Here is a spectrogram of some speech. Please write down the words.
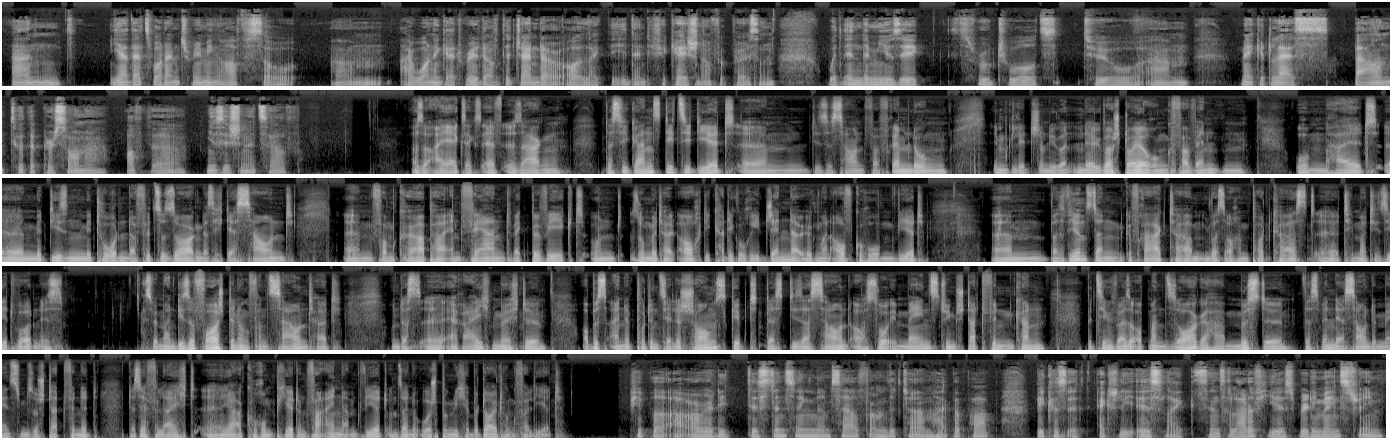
And yeah that's what i'm dreaming of. So um, I want to get rid of the gender or like the identification of a person within the music through tools to um, make it less bound to the persona of the musician itself. Also IXXF sagen, dass sie ganz dezidiert ähm, diese Soundverfremdung im Glitch und in der Übersteuerung verwenden, um halt äh, mit diesen Methoden dafür zu sorgen, dass sich der Sound ähm, vom Körper entfernt, wegbewegt und somit halt auch die Kategorie Gender irgendwann aufgehoben wird. Ähm, was wir uns dann gefragt haben, was auch im Podcast äh, thematisiert worden ist, ist, wenn man diese Vorstellung von Sound hat und das äh, erreichen möchte, ob es eine potenzielle Chance gibt, dass dieser Sound auch so im Mainstream stattfinden kann, beziehungsweise ob man Sorge haben müsste, dass wenn der Sound im Mainstream so stattfindet, dass er vielleicht äh, ja, korrumpiert und vereinnahmt wird und seine ursprüngliche Bedeutung verliert. People are already distancing themselves from the term hyperpop because it actually is like since a lot of years really mainstream.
